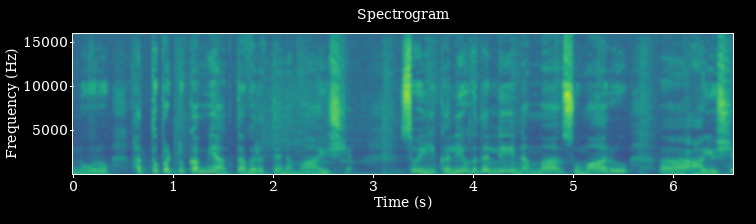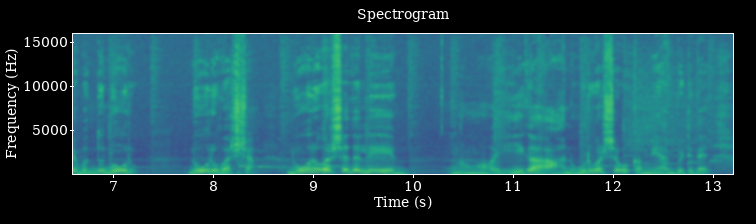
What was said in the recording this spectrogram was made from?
ನೂರು, ಹತ್ತು ಪಟ್ಟು ಕಮ್ಮಿ ಆಗ್ತಾ ಬರುತ್ತೆ ನಮ್ಮ ಆಯುಷ್ಯ. ಸೊ, ಈ ಕಲಿಯುಗದಲ್ಲಿ ನಮ್ಮ ಸುಮಾರು ಆಯುಷ್ಯ ಬಂದು ನೂರು ನೂರು ವರ್ಷ. ನೂರು ವರ್ಷದಲ್ಲಿ ಈಗ ಆ ನೂರು ವರ್ಷವೂ ಕಮ್ಮಿ ಆಗಿಬಿಟ್ಟಿದೆ.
